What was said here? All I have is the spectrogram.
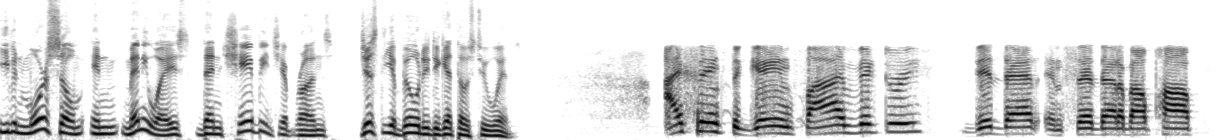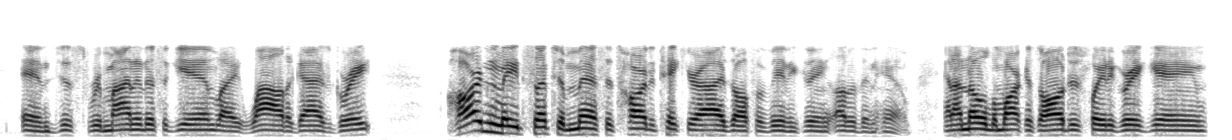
even more so in many ways than championship runs? Just the ability to get those two wins. I think the game five victory did that and said that about Pop and just reminded us again, like, wow, the guy's great. Harden made such a mess, it's hard to take your eyes off of anything other than him. And I know LaMarcus Aldridge played a great game,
